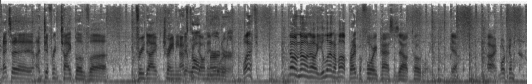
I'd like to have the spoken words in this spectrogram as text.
that's a, a different type of uh, free dive training That's that we called don't murder. endorse. What? No, no, no. You let him up right before he passes out. Totally. Yeah. All right. More coming up.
